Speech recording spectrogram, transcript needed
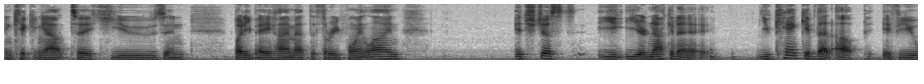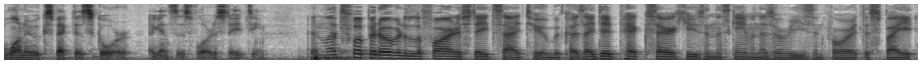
and kicking out to Hughes and Buddy Boeheim at the three point line, it's just you, you're not gonna, you can't give that up if you want to expect a score against this Florida State team. And let's flip it over to the Florida State side too, because I did pick Syracuse in this game, and there's a reason for it, despite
